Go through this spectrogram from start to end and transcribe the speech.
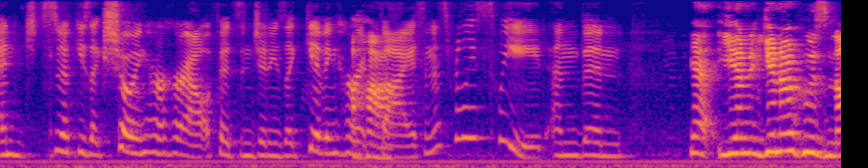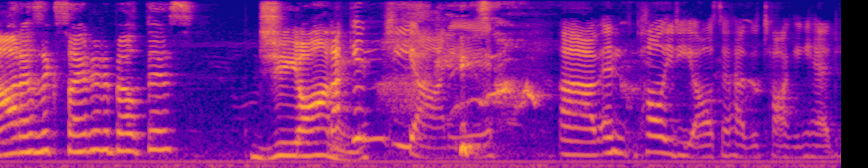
And Snooki's like showing her her outfits, and Jenny's like giving her Uh-huh. advice, and it's really sweet. And then Yeah, you you know who's not as excited about this? Jionni. fucking Jionni. Um, and Pauly D also has a talking head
